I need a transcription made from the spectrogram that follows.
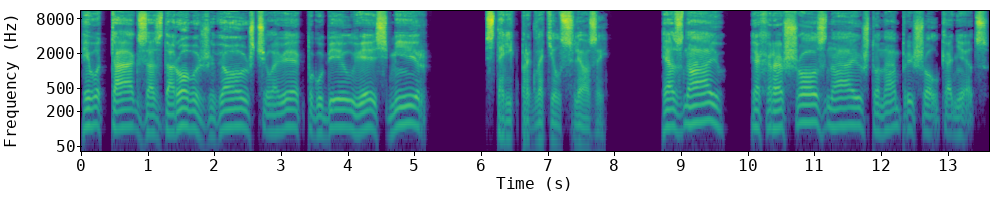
И вот так за здорово живешь, человек погубил весь мир. Старик проглотил слезы. Я знаю, я хорошо знаю, что нам пришел конец.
